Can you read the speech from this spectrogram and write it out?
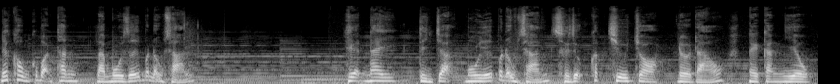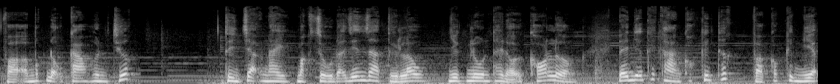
nếu không có bạn thân là môi giới bất động sản Hiện nay, tình trạng môi giới bất động sản sử dụng các chiêu trò lừa đảo ngày càng nhiều và ở mức độ cao hơn trước. Tình trạng này mặc dù đã diễn ra từ lâu nhưng luôn thay đổi khó lường, đến những khách hàng có kiến thức và có kinh nghiệm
